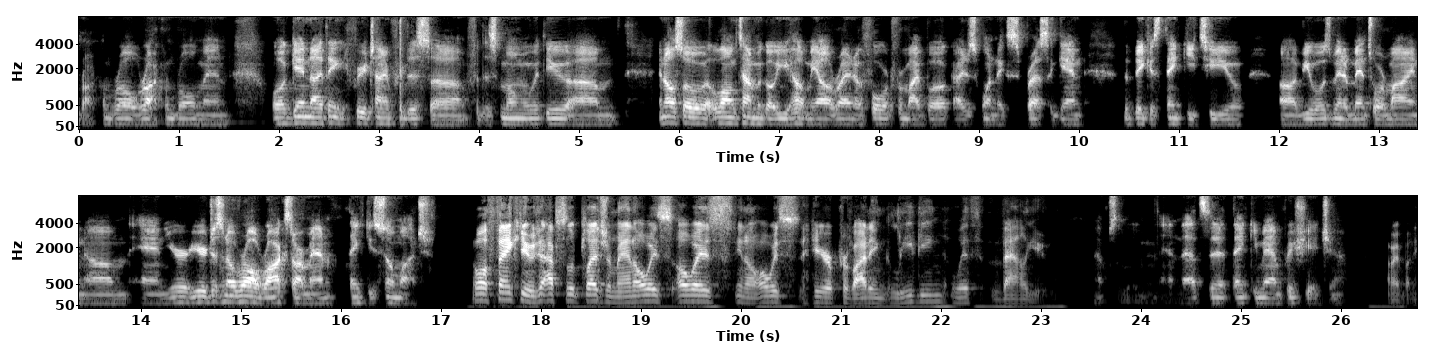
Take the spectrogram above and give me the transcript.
Rock and roll, rock and roll, man. Well, again, I thank you for your time for this uh, for this moment with you. Um, and also, a long time ago, you helped me out writing a forward for my book. I just want to express again the biggest thank you to you. Uh, you've always been a mentor of mine, um, and you're you're just an overall rock star, man. Thank you so much. Well, thank you. Absolute pleasure, man. Always, always, you know, always here providing, leading with value. Absolutely. And that's it. Thank you, man. Appreciate you. All right, buddy.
